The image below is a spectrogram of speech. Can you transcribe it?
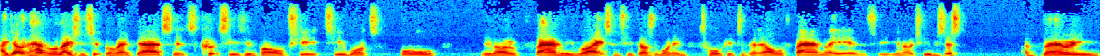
I don't have a relationship with my dad since Kudzai's involved. She she wants full, you know, family rights, and she doesn't want him talking to the old family. And she, you know, she was just a very,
